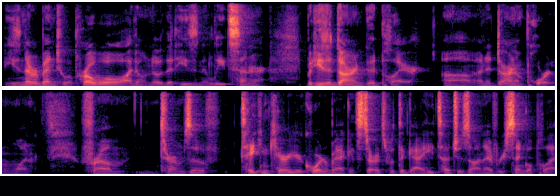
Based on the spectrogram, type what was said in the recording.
he's never been to a Pro Bowl. I don't know that he's an elite center, but he's a darn good player uh, and a darn important one. From in terms of taking care of your quarterback, it starts with the guy he touches on every single play.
